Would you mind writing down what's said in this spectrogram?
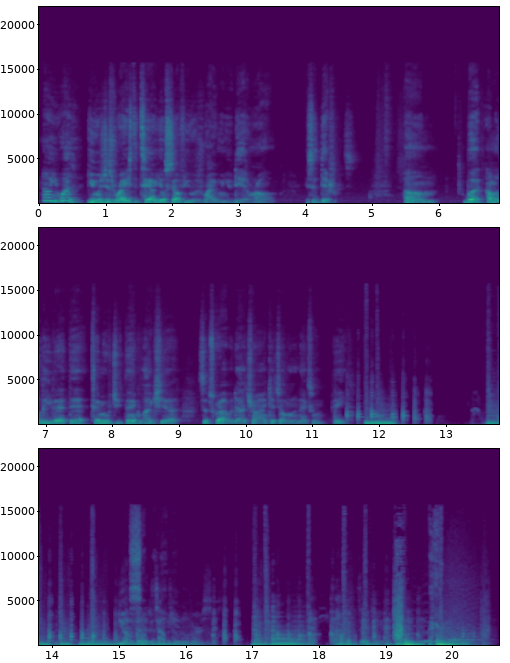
No, you wasn't. You was just raised to tell yourself you was right when you did wrong. It's a difference." Um, but I'm gonna leave it at that. Tell me what you think. Like, share, subscribe, or die trying. Catch y'all on the next one. Peace. You ever been at the top of the universe? I'm gonna take you.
